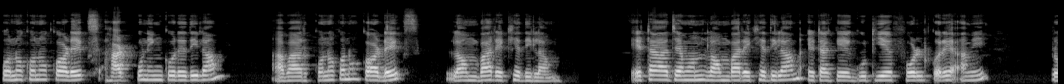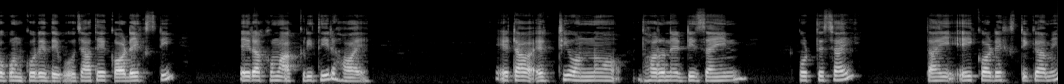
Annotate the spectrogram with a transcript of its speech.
কোনো কোনো কডেক্স হার্ড পুনিং করে দিলাম, আবার কোনো কোনো কডেক্স লম্বা রেখে দিলাম। এটা যেমন লম্বা রেখে দিলাম, এটাকে গুটিয়ে ফোল্ড করে আমি রোপণ করে দেব, যাতে কডেক্সটি এরকম আকৃতির হয়। এটা একটি অন্য ধরনের ডিজাইন করতে চাই। তাই এই কডেক্সটিকে আমি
